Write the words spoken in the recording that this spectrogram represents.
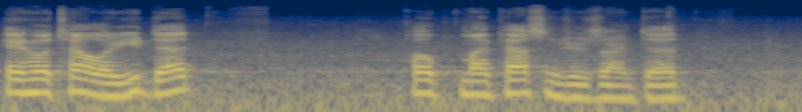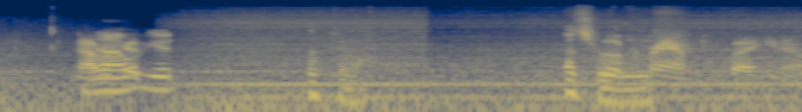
Hey, hotel, are you dead? Hope my passengers aren't dead. Now no, we're we're good. good. Okay. That's It's a little relief. cramped, but you know.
